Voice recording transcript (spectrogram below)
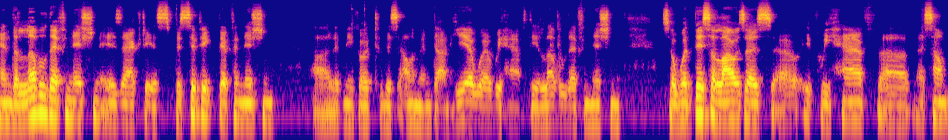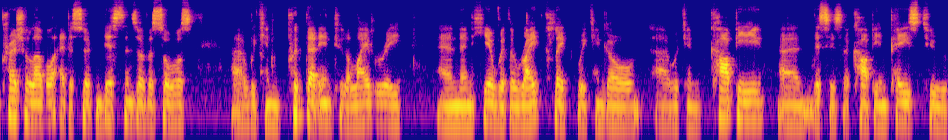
And the level definition is actually a specific definition. Uh, let me go to this element down here where we have the level definition. So what this allows us, uh, if we have uh, a sound pressure level at a certain distance of a source, uh, we can put that into the library and then here with a right click we can go uh, we can copy uh, this is a copy and paste to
